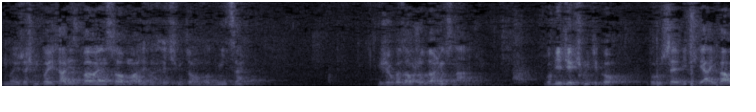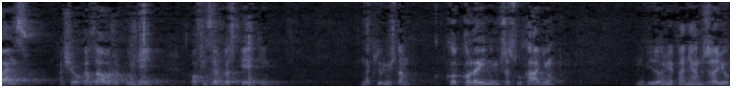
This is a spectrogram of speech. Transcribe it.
No i żeśmy pojechali z Wałęsą, obmalowaliśmy tą obwodnicę i się okazało, że doniósł na mnie. Bo wiedzieliśmy tylko Borusewicz, ja i Wałęsa. A się okazało, że później oficer bezpieki na którymś tam ko- kolejnym przesłuchaniu mówi do mnie, panie Andrzeju,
